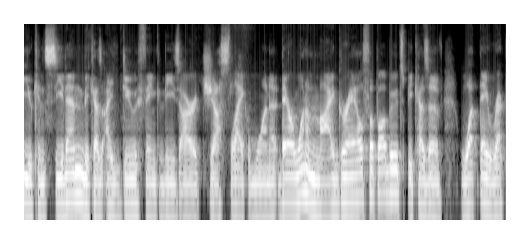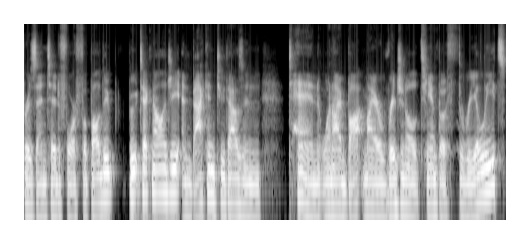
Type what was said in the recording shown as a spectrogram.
you can see them because I do think these are just like one of they're one of my grail football boots because of what they represented for football boot technology and back in 2010 when I bought my original Tiempo 3 Elites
